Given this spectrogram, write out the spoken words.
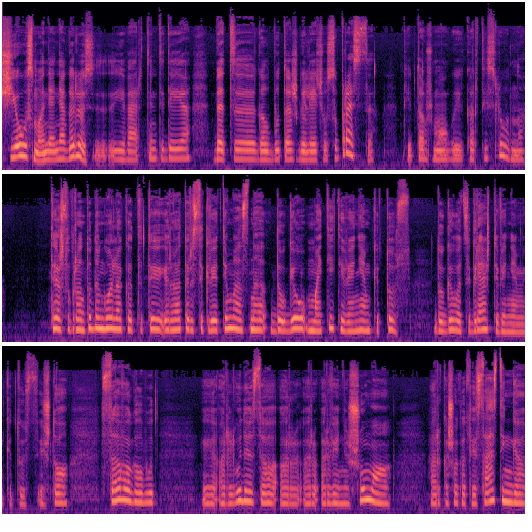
iš jausmo, ne, negaliu įvertinti dėja, bet galbūt aš galėčiau suprasti, kaip tam žmogui kartais liūdna. Tai aš suprantu, Dangolė, kad tai yra tarsi kvietimas, na, daugiau matyti vieniem kitus, daugiau atsigręžti vieniem kitus, iš to savo galbūt ar liūdėsio, ar, ar, ar vienišumo, ar kažkokio tai sąstingio,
